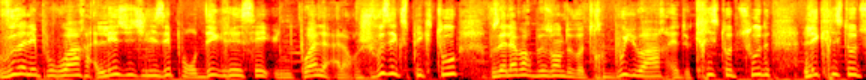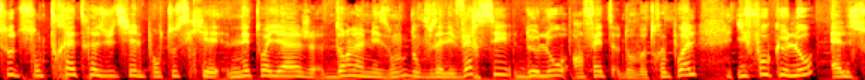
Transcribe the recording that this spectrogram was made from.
vous allez pouvoir les utiliser pour dégraisser une poêle. Alors je vous explique tout. Vous allez avoir besoin de votre bouilloire et de cristaux de soude. Les cristaux de soude sont très très utiles pour tout ce qui est nettoyage dans la maison. Donc vous allez verser de l'eau en fait dans votre poêle. Il faut que l'eau elle soit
